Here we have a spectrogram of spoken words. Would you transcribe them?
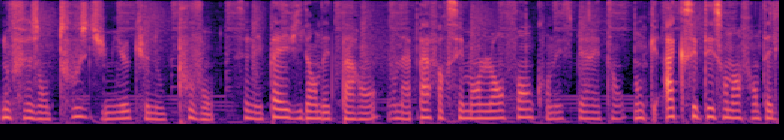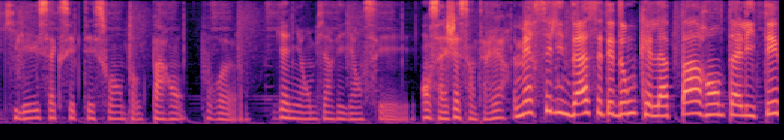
Nous faisons tous du mieux que nous pouvons. Ce n'est pas évident d'être parent. On n'a pas forcément l'enfant qu'on espérait tant. Donc accepter son enfant tel qu'il est, s'accepter soi en tant que parent pour euh, gagner en bienveillance et en sagesse intérieure. Merci Linda, c'était donc la parentalité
